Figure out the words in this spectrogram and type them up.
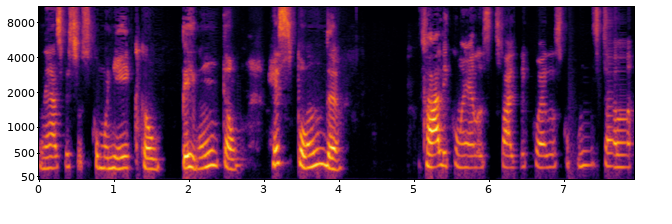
né? As pessoas comunicam, perguntam, responda. Fale com elas, fale com elas como se ela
